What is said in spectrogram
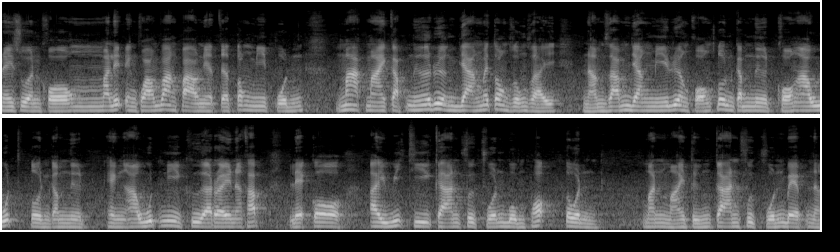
ในส่วนของเมล็ดแห่งความว่างเปล่าเนี่ยจะต้องมีผลมากมายกับเนื้อเรื่องอย่างไม่ต้องสงสัยหนำซ้ำยังมีเรื่องของต้นกำเนิดของอาวุธ ต้นกำเนิดแห่งอาวุธนี่คืออะไรนะครับ และก็ไอวิธีการฝึกฝนบ่มเพาะตน มันหมายถึงการฝึกฝนแบบไหน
